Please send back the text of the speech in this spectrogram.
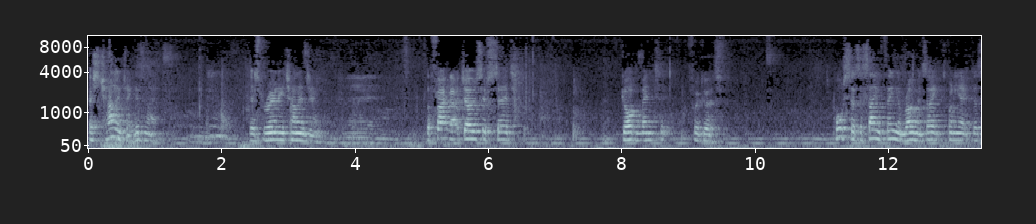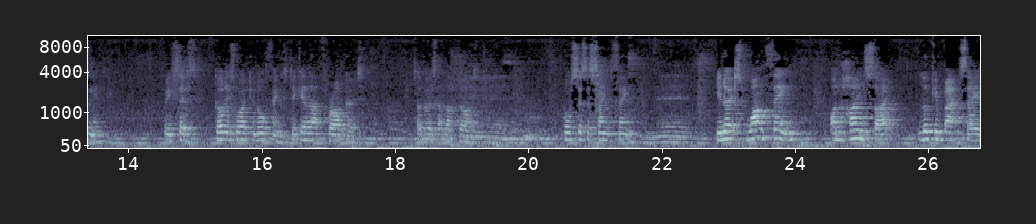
It's challenging, isn't it? It's really challenging. The fact that Joseph said God meant it for good. Paul says the same thing in Romans 8 28, doesn't he? Where he says, God is working all things together for our good. So those that love God. Paul says the same thing. You know, it's one thing on hindsight, looking back, say,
